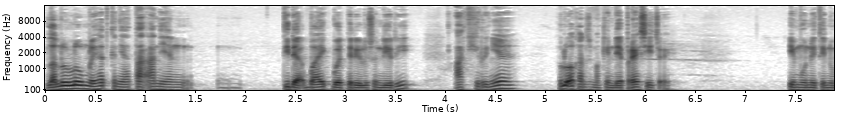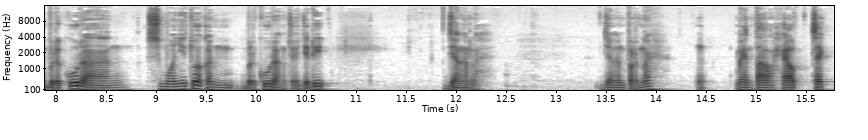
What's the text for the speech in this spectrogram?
lalu lu melihat kenyataan yang tidak baik buat diri lu sendiri, akhirnya lu akan semakin depresi, coy. Immunity lu berkurang, semuanya itu akan berkurang, coy. Jadi janganlah. Jangan pernah mental health check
